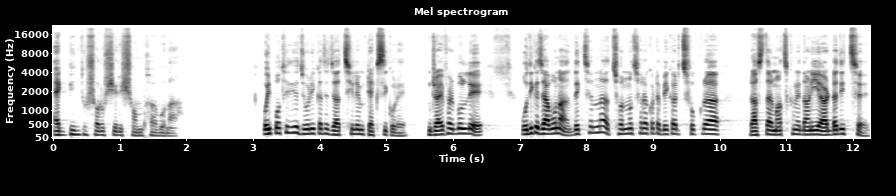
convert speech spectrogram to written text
এক বিন্দু সরসের সম্ভাবনা। ওই পথে দিয়ে জরি কাজে যাচ্ছিলাম ট্যাক্সি করে। ড্রাইভার বললে ওদিকে যাব না। দেখছেন না ছন্ন ছাড়া কটা বেকার ছোকরা রাস্তার মাঝখানে দাঁড়িয়ে আড্ডা দিচ্ছে?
